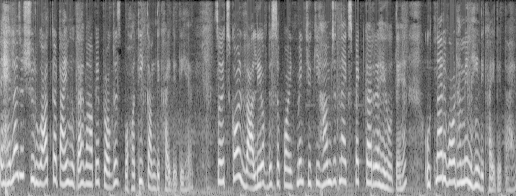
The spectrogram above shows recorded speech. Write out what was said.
पहला जो शुरुआत का टाइम होता है, वहाँ पे प्रोग्रेस बहुत ही कम दिखाई देती है। So it's called valley of disappointment क्योंकि हम जितना एक्सपेक्ट कर रहे होते हैं, उतना रिवॉर्ड हमें नहीं दिखाई देता है।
